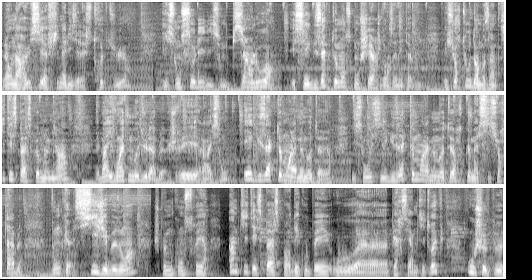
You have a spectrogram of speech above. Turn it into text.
Là, on a réussi à finaliser la structure. Et ils sont solides, ils sont bien lourds, et c'est exactement ce qu'on cherche dans un établi. Et surtout, dans un petit espace comme le mien, eh ben, ils vont être modulables. Je vais... Alors, ils sont exactement à la même hauteur. Ils sont aussi exactement à la même hauteur que ma scie sur table. Donc, si j'ai besoin, je peux me construire un petit espace pour découper ou euh, percer un petit truc, ou je peux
